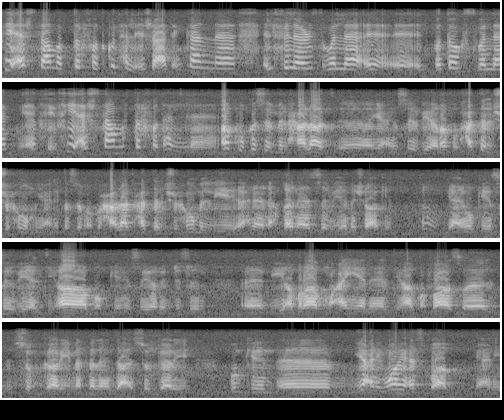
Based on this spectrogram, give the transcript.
في أجسام بترفض كل هالاجراءات إن كان ال fillers ولا البوتوكس ولا في, في أجسام بترفض هال أكو قسم من الحالات يعني يصير بها رفض. حتى للشحوم يعني قسم أكو حالات حتى للشحوم اللي إحنا نحقنها يصير بها مشاكل. يعني ممكن يصير بها التهاب ممكن يصير الجسم بأمراض معينة التهاب مفاصل السكري مثلا داء السكري. ممكن يعني هواية أسباب. يعني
